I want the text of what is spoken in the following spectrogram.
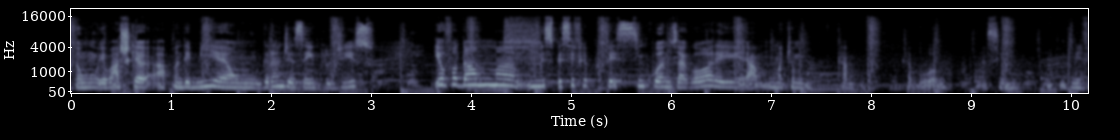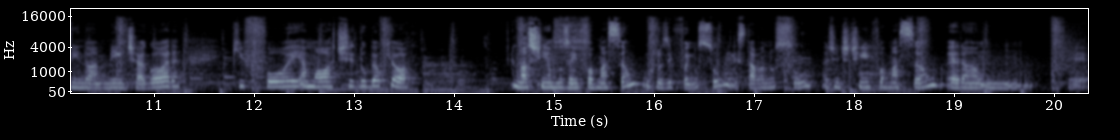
Então, eu acho que a, pandemia é um grande exemplo disso. E eu vou dar uma, uma específica, porque fez cinco anos agora, e uma que eu, acabou assim, me vindo à mente agora, que foi a morte do Belchior. Nós tínhamos a informação, inclusive foi no Sul, ele estava no Sul, a gente tinha informação, era um, é,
